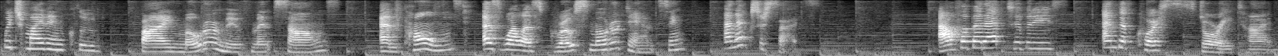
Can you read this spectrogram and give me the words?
which might include fine motor movement songs and poems, as well as gross motor dancing and exercise, alphabet activities, and of course, story time.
